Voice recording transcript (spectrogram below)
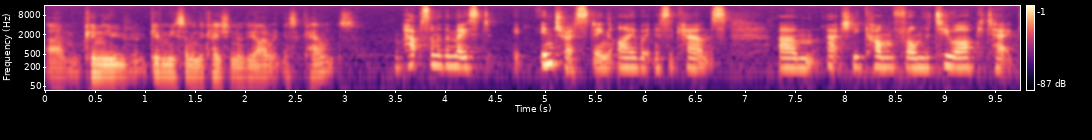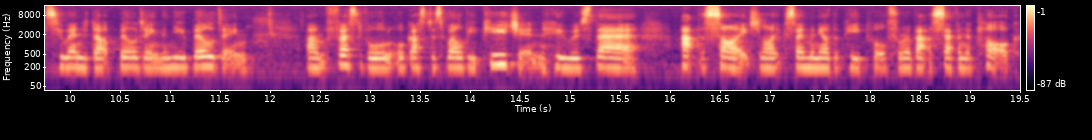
Um, can you give me some indication of the eyewitness accounts? Perhaps some of the most interesting eyewitness accounts um, actually come from the two architects who ended up building the new building. Um, first of all, Augustus Welby Pugin, who was there at the site, like so many other people, from about seven o'clock.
